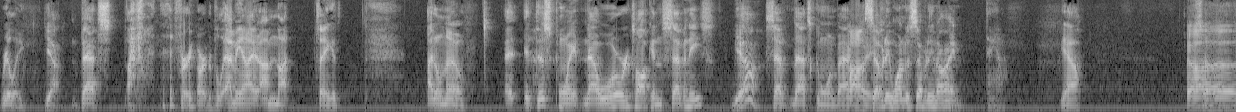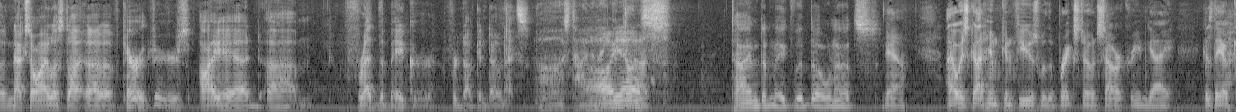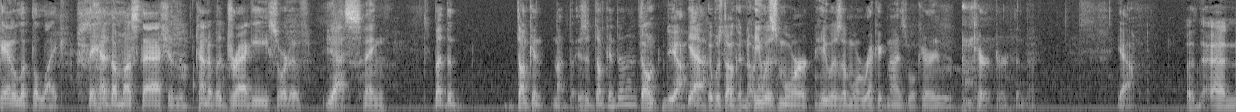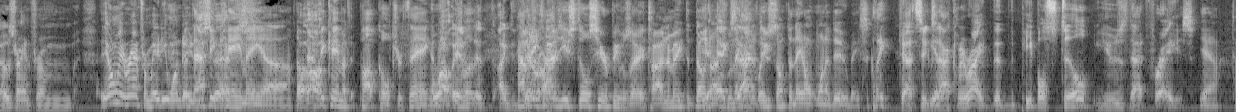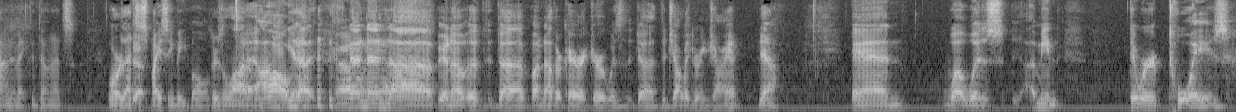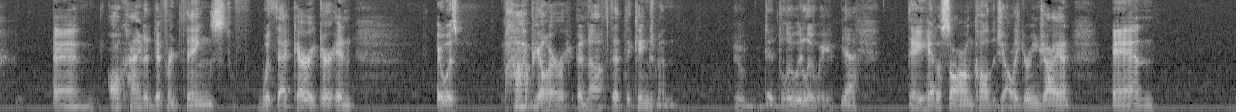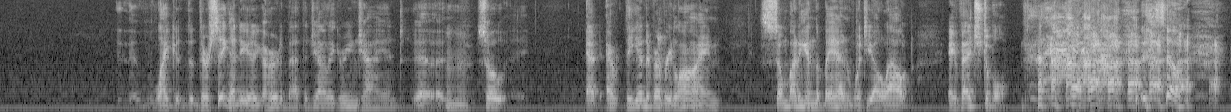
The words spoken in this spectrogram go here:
Really? Yeah, That's I find that very hard to believe. I mean, I, I'm not saying it. I don't know. At, at this point, now what we're talking seventies. yeah. Seven. That's going back. Uh. Seventy-one to seventy-nine. Damn. Yeah. Uh, next on my list uh, of characters, I had um, Fred the Baker for Dunkin' Donuts. Oh, it's time to make Oh, the yes. donuts. Time to make the donuts. Yeah. I always got him confused with the Breakstone sour cream guy because they kind of looked alike. They had the mustache and the kind of a draggy sort of Yes. thing, but the Duncan not is it Dunkin' Donuts? Don't. Yeah. Yeah, It was Dunkin' Donuts. He was more. He was a more recognizable character than the. Yeah, And, and those ran from. They only ran from eighty-one to but that 86. became a. Uh, but Oh, that oh. became a pop culture thing. I Well, people- and, uh, I- how many there times are- do you still hear people say "time to make the donuts" when they got to do something they don't want to do? Basically, That's exactly right. The, the people still use that phrase. yeah, time to make the donuts, or that's a spicy meatball. There's a lot of them. Oh, you know? uh, Oh, and then yeah. uh, you know uh, the, another character was the, uh, the Jolly Green Giant, yeah, and what was I mean, there were toys and all kind of different things with that character, and it was popular enough that the Kingsmen, who did Louie Louie, yeah. they had a song called the Jolly Green Giant, and like th- they're singing, "I heard about the Jolly Green Giant." Uh, So at ev- the end of every line, somebody in the band would yell out a vegetable. so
